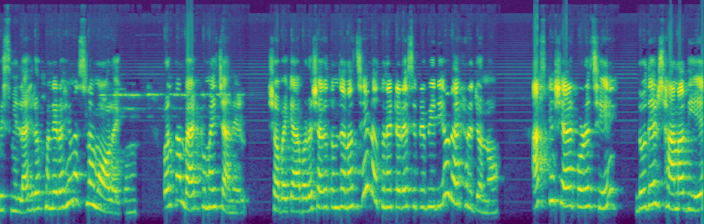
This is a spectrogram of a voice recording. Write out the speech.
বিসমিল্লাহ রহমানের রহিম, আসসালামু আলাইকুম। Welcome back to my channel সবাইকে আবারও স্বাগতম জানাচ্ছি নতুন একটা রেসিপি ভিডিও দেখার জন্য। আজকে শেয়ার করেছি দুধের ছানা দিয়ে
